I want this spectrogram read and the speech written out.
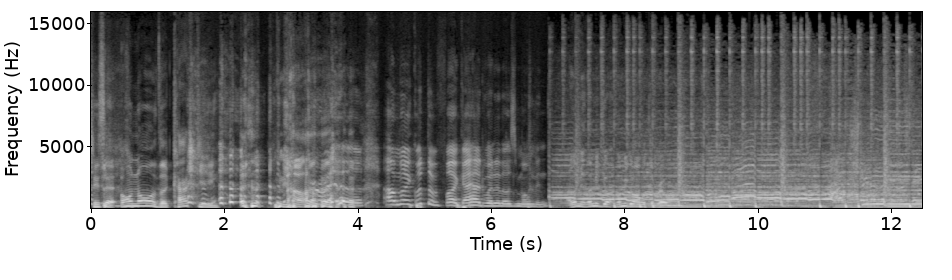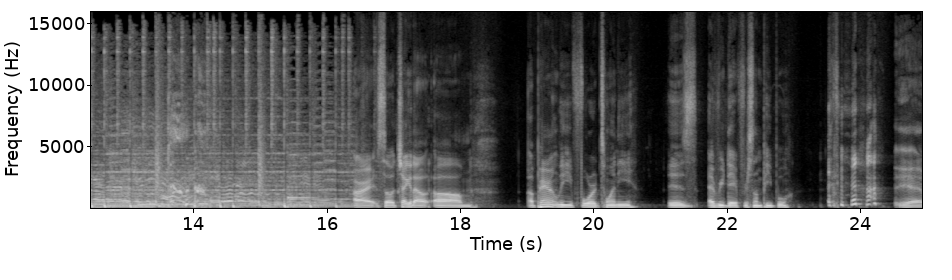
she said oh no the khaki no. I'm like, what the fuck? I had one of those moments. Uh, let me let me go let me go on with the real one. All right, so check it out. Um, apparently, 420 is every day for some people. yeah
